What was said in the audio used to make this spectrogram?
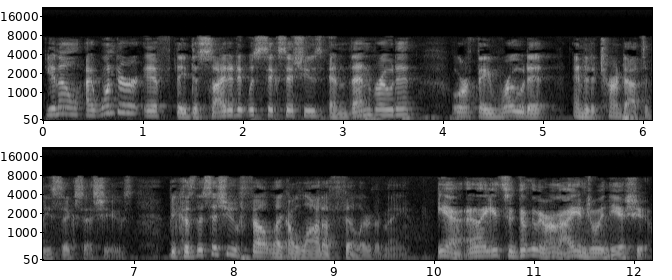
you know, I wonder if they decided it was six issues and then wrote it, or if they wrote it and it turned out to be six issues. Because this issue felt like a lot of filler to me. Yeah, and like it's don't get me wrong, I enjoyed the issue,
